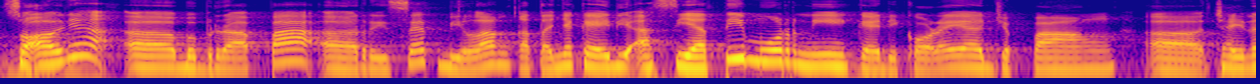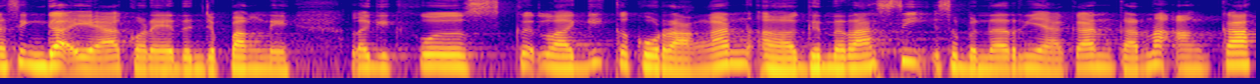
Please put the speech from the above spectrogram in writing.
Soalnya uh, beberapa uh, riset bilang katanya kayak di Asia Timur nih, kayak di Korea, Jepang, uh, China sih enggak ya, Korea dan Jepang nih, lagi kekus- ke- lagi kekurangan uh, generasi sebenarnya kan, karena angka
